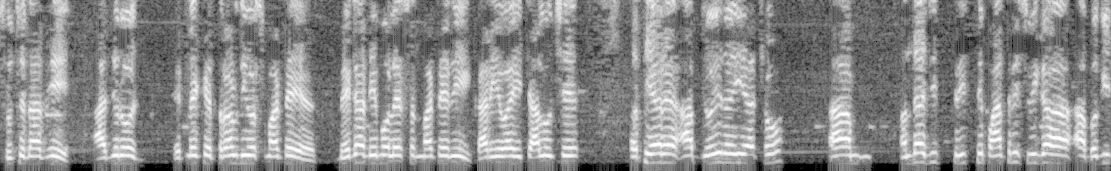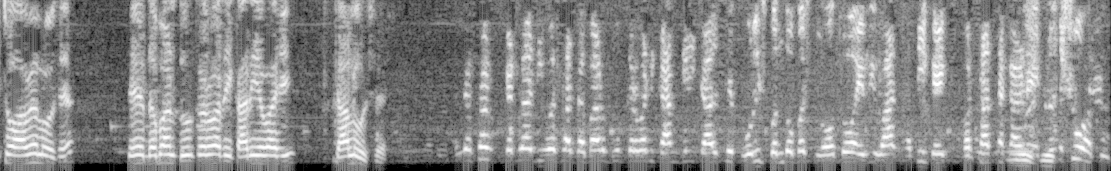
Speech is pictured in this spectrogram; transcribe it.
સૂચનાથી આજરોજ એટલે કે ત્રણ દિવસ માટે મેગા ડિમોલેશન માટેની કાર્યવાહી ચાલુ છે. અત્યારે આપ જોઈ રહ્યા છો આ અંદાજિત ત્રીસથી પાંત્રીસ વીઘા આ બગીચો આવેલો છે. તે દબાણ દૂર કરવાની કાર્યવાહી ચાલુ છે. સર કેટલા દિવસ આ દબાણ દૂર કરવાની કામગીરી ચાલશે? પોલીસ બંદોબસ્ત નહોતો એવી વાત હતી કે વરસાદના કારણે? શું હતું?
